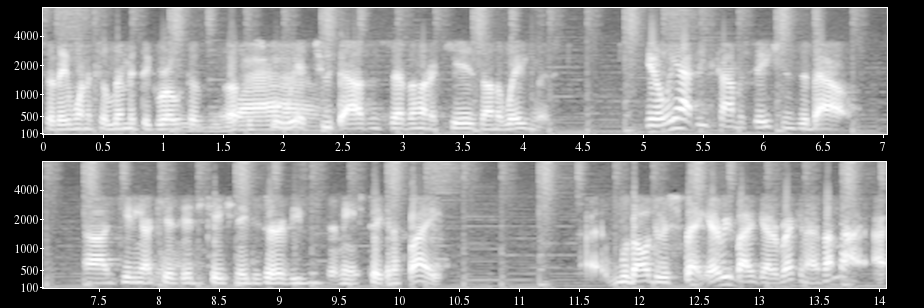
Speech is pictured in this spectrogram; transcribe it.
so they wanted to limit the growth of, of the school. We had 2,700 kids on the waiting list. You know, we have these conversations about uh, getting our kids the education they deserve, even if it means taking a fight uh, with all due respect, everybody's got to recognize I'm not. I,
